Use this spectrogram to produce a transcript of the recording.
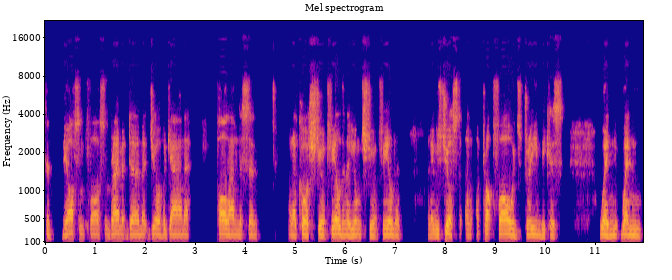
the, the awesome foursome Brian McDermott, Joe Vagana, Paul Anderson, and of course Stuart Fielden, a young Stuart Fielden and it was just a, a prop forward's dream because when when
